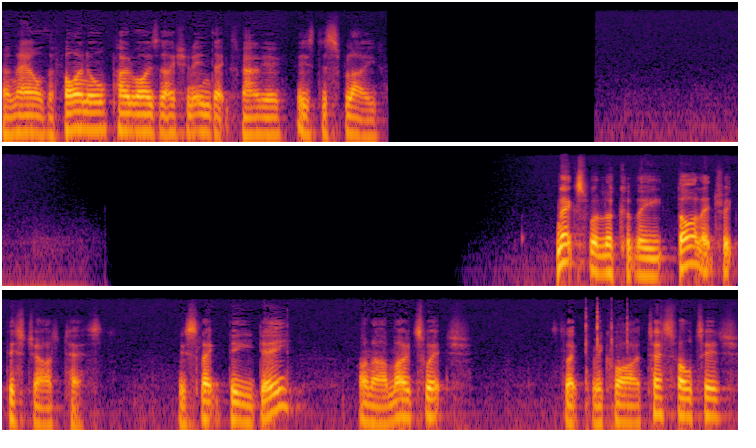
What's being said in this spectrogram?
And now the final polarization index value is displayed. Next we'll look at the dielectric discharge test. We select DD on our mode switch, select the required test voltage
